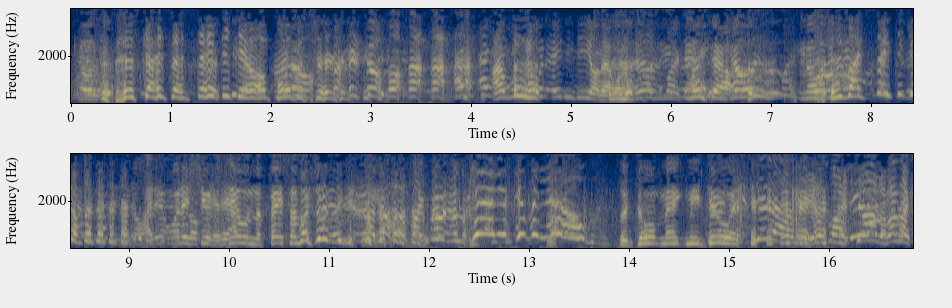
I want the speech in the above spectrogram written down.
Because This guy said safety kill. Pull the trigger. I went, I went ADD on that one. Like, freaked out. you know what? He's like safety kill. I didn't want to shoot Steel in the face. I was like, safety kill. I was like, "Dude, I'm Ken, you stupid noob! It's like, don't make me do it. shit out of me. That's why I shot him. I'm like,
